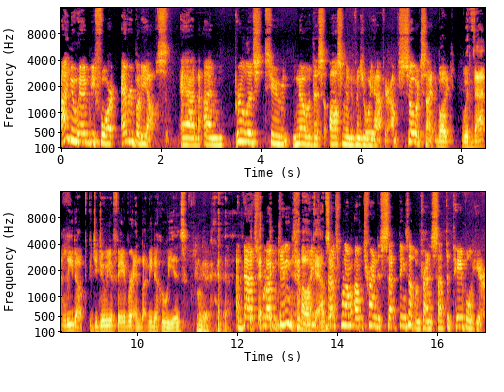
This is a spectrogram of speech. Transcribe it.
I knew him before everybody else. And I'm privileged to know this awesome individual we have here. I'm so excited. Well, Mike. with that lead up, could you do me a favor and let me know who he is? Uh, that's what I'm getting to. oh, okay, I'm That's what I'm, I'm trying to set things up. I'm trying to set the table here,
